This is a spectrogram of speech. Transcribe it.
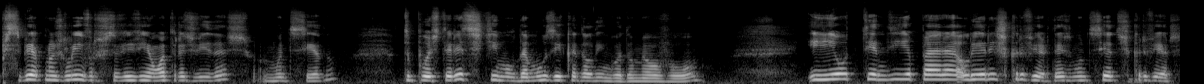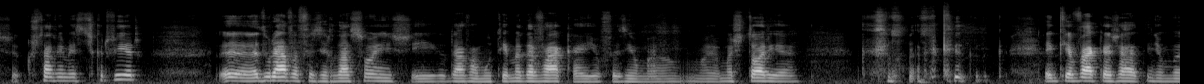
perceber que nos livros se viviam outras vidas muito cedo depois ter esse estímulo da música da língua do meu avô, e eu tendia para ler e escrever, desde muito cedo escrever. Gostava imenso de escrever, uh, adorava fazer redações e davam-me o tema da vaca e eu fazia uma, uma, uma história que, em que a vaca já tinha uma.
